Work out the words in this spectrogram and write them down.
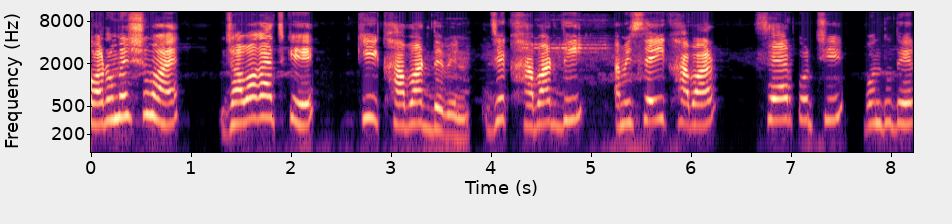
গরমের সময় জবা গাছকে কি খাবার দেবেন? যে খাবার দিই আমি সেই খাবার শেয়ার করছি বন্ধুদের।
